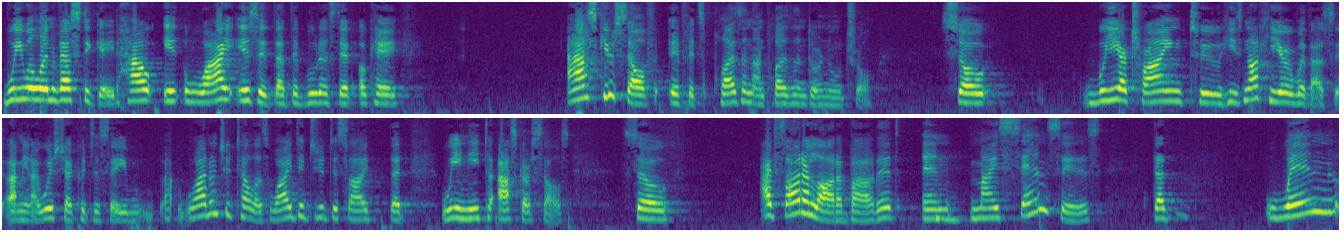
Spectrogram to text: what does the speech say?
we will investigate how it. Why is it that the Buddha said, "Okay, ask yourself if it's pleasant, unpleasant, or neutral." So we are trying to, he's not here with us. I mean, I wish I could just say, why don't you tell us? Why did you decide that we need to ask ourselves? So I've thought a lot about it, and mm. my sense is that when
